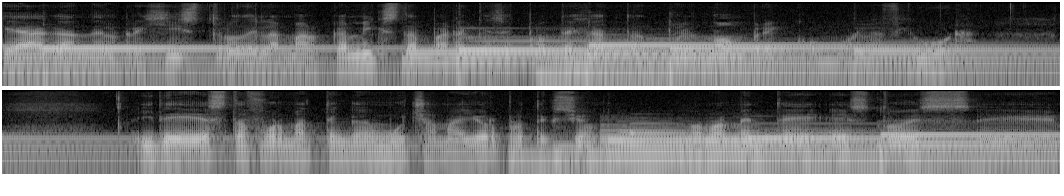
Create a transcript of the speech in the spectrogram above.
que hagan el registro de la marca mixta para que se proteja tanto el nombre como la figura. Y de esta forma tengan mucha mayor protección. Normalmente esto es eh,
